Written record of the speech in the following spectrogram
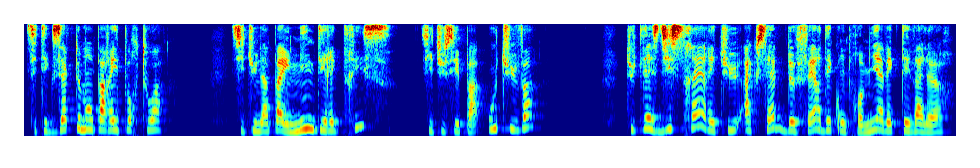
C'est exactement pareil pour toi. Si tu n'as pas une ligne directrice, si tu sais pas où tu vas, tu te laisses distraire et tu acceptes de faire des compromis avec tes valeurs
